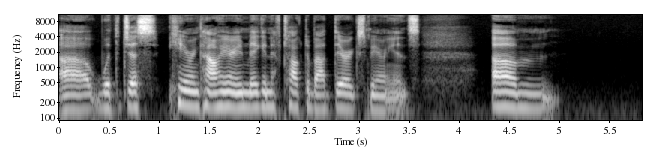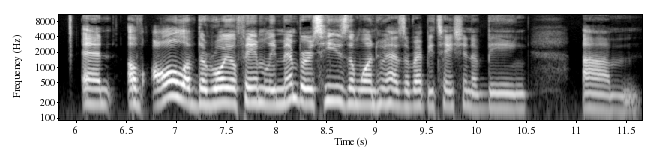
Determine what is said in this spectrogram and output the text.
uh, with just hearing how Harry and Meghan have talked about their experience. Um, and of all of the royal family members, he's the one who has a reputation of being um,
